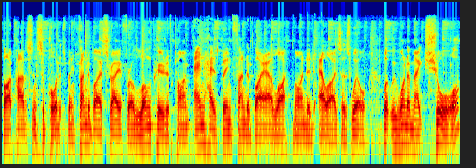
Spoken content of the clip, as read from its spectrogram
bipartisan support. It's been funded by Australia for a long period of time and has been funded by our like minded allies as well. But we want to make sure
